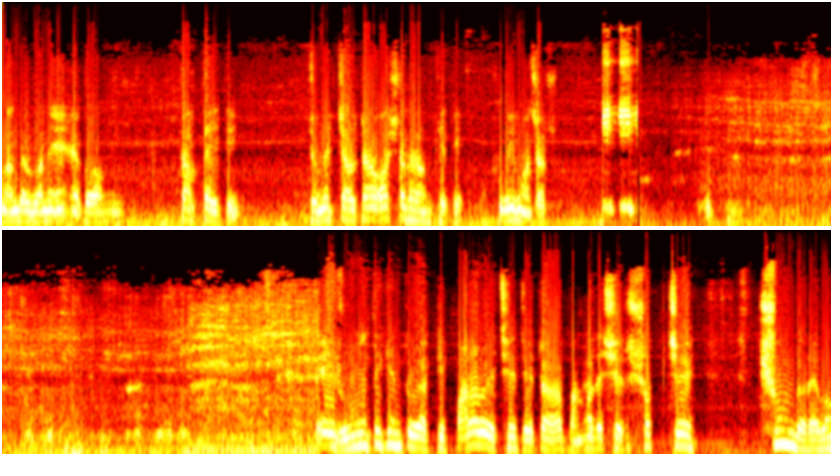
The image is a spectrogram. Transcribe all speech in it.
বান্দরবানে এবং কাপ্তাইতে ঝুমের চালটা অসাধারণ খেতে, খুবই মজার। এই রুমেতে কিন্তু একটি পাড়া রয়েছে যেটা বাংলাদেশের সবচেয়ে সুন্দর এবং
